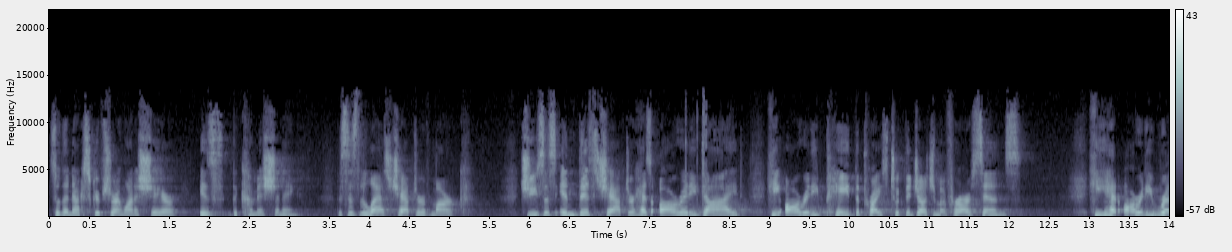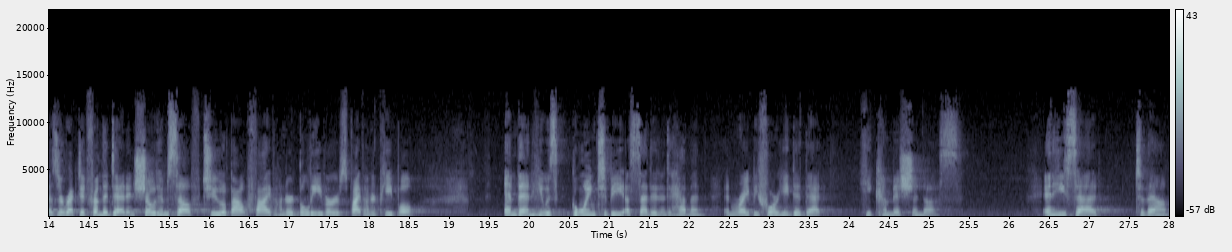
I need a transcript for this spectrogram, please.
So, the next scripture I want to share is the commissioning. This is the last chapter of Mark. Jesus, in this chapter, has already died. He already paid the price, took the judgment for our sins. He had already resurrected from the dead and showed himself to about 500 believers, 500 people. And then he was going to be ascended into heaven. And right before he did that, he commissioned us. And he said to them,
